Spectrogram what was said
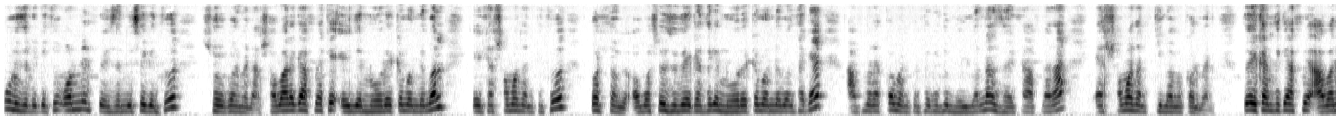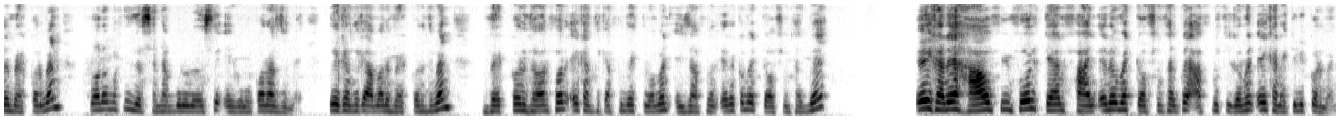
কোনো যদি কিন্তু অন্যের পেজের নিচে কিন্তু শো করবে না। সবার আগে আপনাকে এই যে নো রেকমেন্ডেবল এইটার সমাধান কিন্তু করতে হবে। অবশ্যই যদি এখান থেকে নো রেকমেন্ডেবল থাকে, আপনারা কমেন্ট করতে কিন্তু ভুলবেন না যে এটা আপনারা এর সমাধান কীভাবে করবেন। তো এখান থেকে আপনি আবার ব্যাক করবেন। পরবর্তী যে সেটগুলো রয়েছে, এগুলো করার জন্য। তো এখান থেকে আবার ব্যাক করে দিবেন। ব্যাক করে দেওয়ার পর এখান থেকে আপনি দেখতে পাবেন, এই যে আপনার এরকম একটা অপশন থাকবে। এইখানে হাউ পিপল ক্যান ফাইন এরকম একটা অপশন থাকবে, আপনি কি করবেন, এইখানে ক্লিক করবেন।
